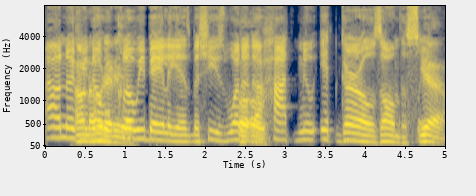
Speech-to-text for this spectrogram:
I don't know if you don't know, know who who Chloe Bailey is, but she's one of Uh-oh. the hot new it girls on the scene. Yeah,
